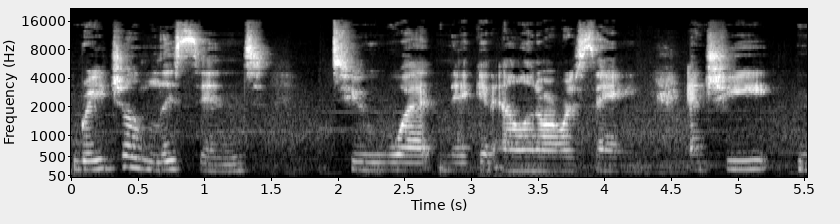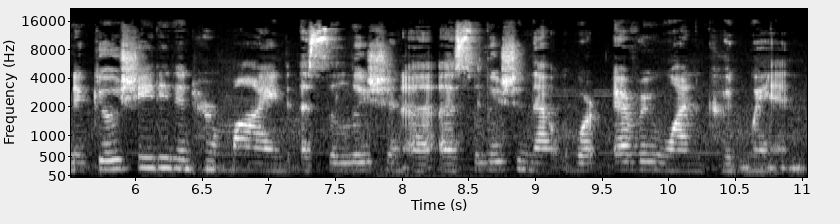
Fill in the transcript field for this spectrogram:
Rachel listened to what Nick and Eleanor were saying, and she negotiated in her mind a solution, a, a, solution that where everyone could win.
